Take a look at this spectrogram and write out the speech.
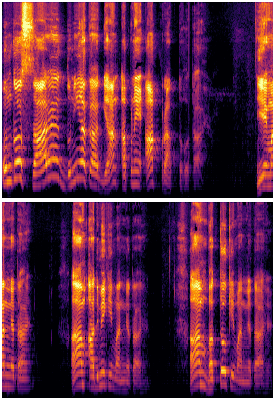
उनको सारे दुनिया का ज्ञान अपने आप प्राप्त होता है। ये मान्यता है। आम आदमी की मान्यता है। आम भक्तों की मान्यता है।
